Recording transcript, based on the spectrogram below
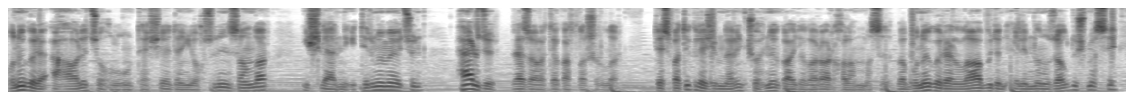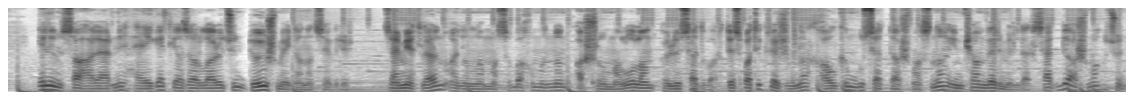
Buna görə əhali çoxluğunu təşkil edən yoxsul insanlar işlərini itirməmək üçün hər cür rəzalətə qatlaşırlar. Despotik rejimlərin köhnə qaydalara arxalanması və buna görə labüdün elmdən uzaq düşməsi elm sahələrini həqiqət yazarları üçün döyüş meydanına çevirir. Cəmiyyətlərin aydınlanması baxımından aşılmalı olan ölü sədd var. Despotik rejimlər xalqın bu səddi aşmasına imkan vermirlər. Səddi aşmaq üçün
